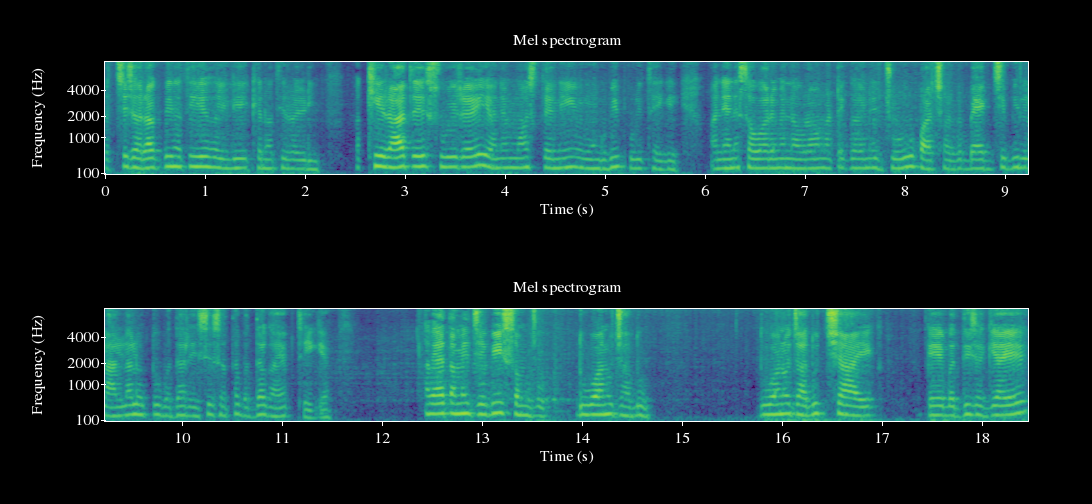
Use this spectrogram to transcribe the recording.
વચ્ચે જરાક બી નથી એ હૈલી કે નથી રડી. આખી રાત એ સૂઈ રહી અને મસ્ત એની ઊંઘ બી પૂરી થઈ ગઈ. અને એને સવારે મેં નવરાવા માટે ગઈને જોયું પાછળ બેગ જે બી લાલ લાલ હતું, બધા રેસીસ હતા, બધા ગાયબ થઈ ગયા. હવે આ તમે જે બી સમજો દુવાનું જાદુ. દુવાનો જાદુ જ છે આ એક, કે બધી જગ્યાએ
